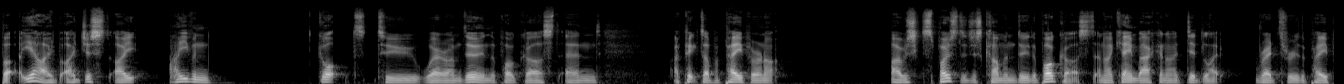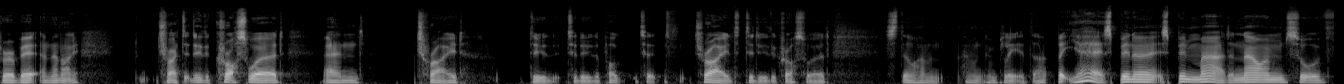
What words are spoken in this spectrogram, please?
But yeah, I, I just I I even got to where I'm doing the podcast and I picked up a paper and I I was supposed to just come and do the podcast and I came back and I did like read through the paper a bit and then I tried to do the crossword and tried do to do the pod to tried to do the crossword. Still haven't haven't completed that. But yeah it's been a it's been mad and now I'm sort of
